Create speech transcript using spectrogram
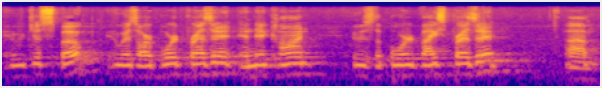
who just spoke, who is our board president, and Nick Hahn, who's the board vice president. Um,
